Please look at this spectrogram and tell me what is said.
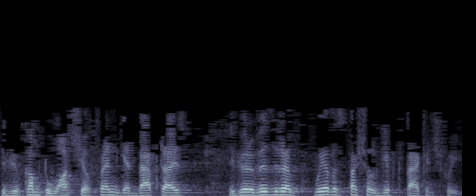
if you've come to watch your friend get baptized, if you're a visitor, we have a special gift package for you.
